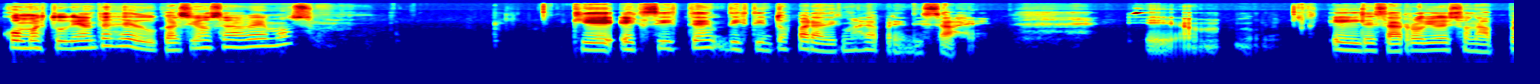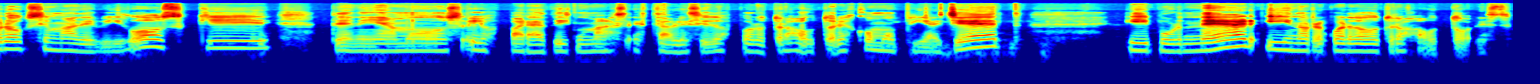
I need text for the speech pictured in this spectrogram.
Como estudiantes de educación sabemos que existen distintos paradigmas de aprendizaje. Eh, el desarrollo de zona próxima de Vygotsky, teníamos los paradigmas establecidos por otros autores como Piaget y Burner y no recuerdo otros autores.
